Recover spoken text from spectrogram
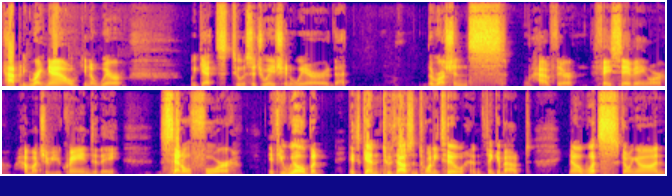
happening right now, you know, where we get to a situation where that the Russians have their face saving or how much of Ukraine do they settle for, if you will. But it's again 2022, and think about you know what's going on.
